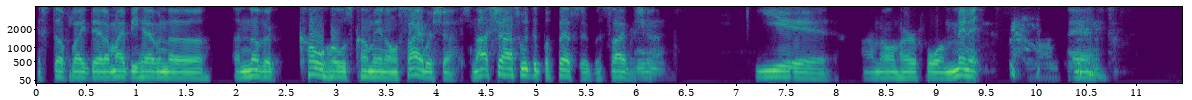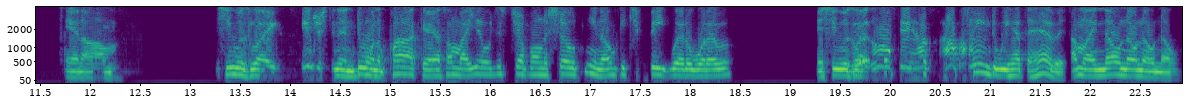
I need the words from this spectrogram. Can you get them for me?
and stuff like that. I might be having a another co-host come in on Cyber Shots, not Shots with the Professor, but Cyber mm. Shots. Yeah, I've known her for a minute. and and um, she was like interested in doing a podcast. I'm like, yo, just jump on the show, you know, get your feet wet or whatever. And she was like, oh, okay, how, how clean do we have to have it? I'm like, no, no, no, no,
